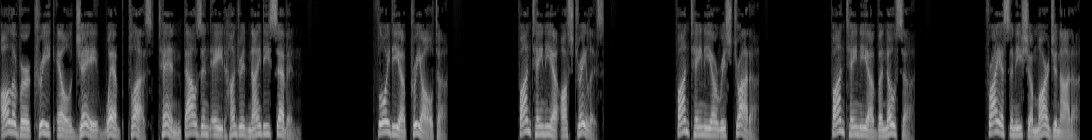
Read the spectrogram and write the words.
Oliver Creek L.J. Webb plus 10897 Floydia prealta Fontainea australis. Fontainea rostrata. Fontainea venosa. Fraisonetia marginata.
